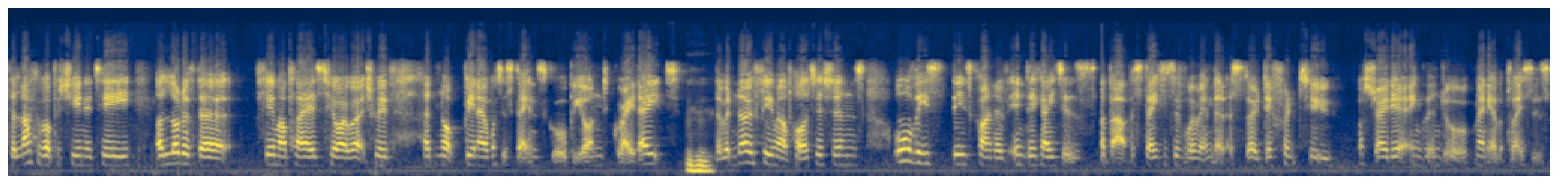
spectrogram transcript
the lack of opportunity, a lot of the female players who I worked with had not been able to stay in school beyond grade 8 mm-hmm. There were no female politicians. All these these kind of indicators about the status of women that are so different to Australia, England, or many other places.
